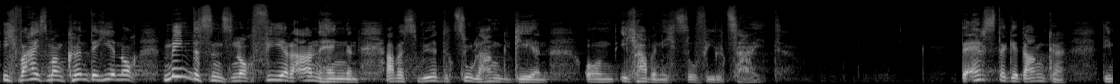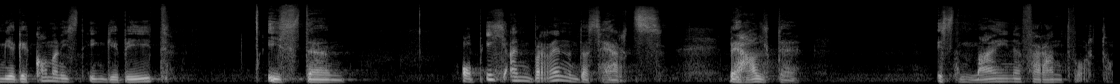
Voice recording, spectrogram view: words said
Ich weiß, man könnte hier noch mindestens noch vier anhängen, aber es würde zu lang gehen und ich habe nicht so viel Zeit. Der erste Gedanke, der mir gekommen ist im Gebet, ist, äh, ob ich ein brennendes Herz behalte ist meine Verantwortung.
